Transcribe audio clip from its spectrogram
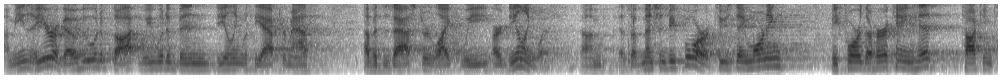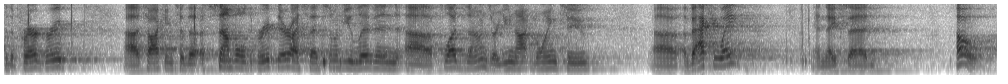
I mean, a year ago, who would have thought we would have been dealing with the aftermath of a disaster like we are dealing with? Um, as I've mentioned before, Tuesday morning, before the hurricane hit, talking to the prayer group, uh, talking to the assembled group there, I said, Some of you live in uh, flood zones. Are you not going to uh, evacuate? And they said, Oh,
